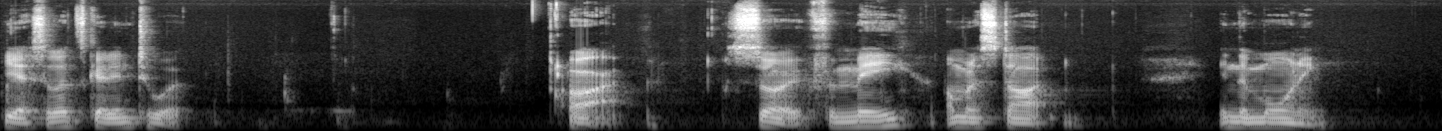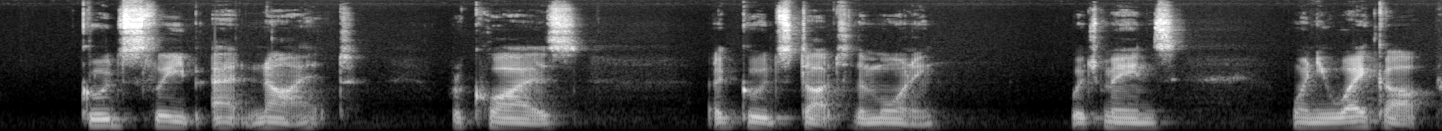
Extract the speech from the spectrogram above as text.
Yeah, so let's get into it. All right. So, for me, I'm going to start in the morning. Good sleep at night requires a good start to the morning, which means when you wake up,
